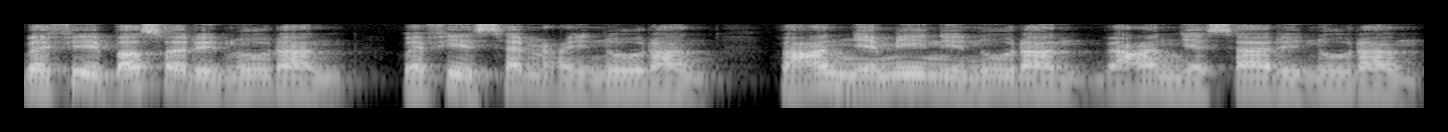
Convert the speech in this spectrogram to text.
ve fi basari nuran ve fi sem'i nuran ve an yemini nuran ve an yesari nuran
